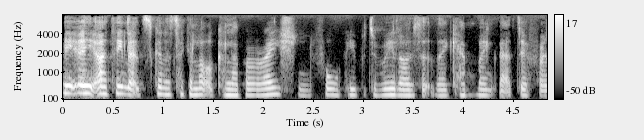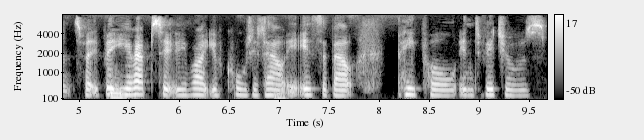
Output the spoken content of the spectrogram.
I, I think that's going to take a lot of collaboration for people to realise that they can make that difference. But but mm. you're absolutely right. You've called it out. Mm. It is about people, individuals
